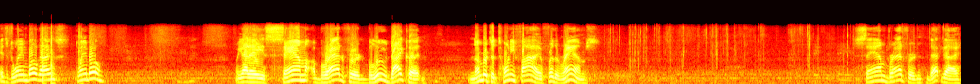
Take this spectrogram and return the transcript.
It's Dwayne Bowe, guys. Dwayne Bowe. We got a Sam Bradford blue die cut. Number to 25 for the Rams. Sam Bradford, that guy.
